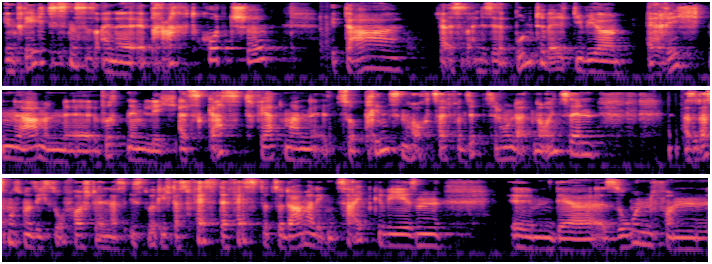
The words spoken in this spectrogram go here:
In Dresden ist es eine äh, Prachtkutsche. Da ja, ist es eine sehr bunte Welt, die wir errichten. Ja, man äh, wird nämlich als Gast fährt man äh, zur Prinzenhochzeit von 1719 also das muss man sich so vorstellen, das ist wirklich das Fest der Feste zur damaligen Zeit gewesen. Ähm, der Sohn von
